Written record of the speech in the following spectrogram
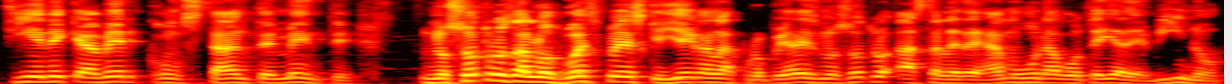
tiene que haber constantemente. Nosotros a los huéspedes que llegan a las propiedades, nosotros hasta le dejamos una botella de vino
